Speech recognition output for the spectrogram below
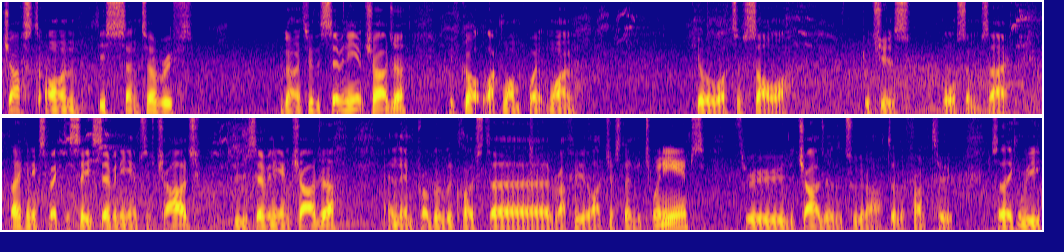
just on this center roof going through the 70 amp charger, you've got like 1.1 kilowatts of solar, which is awesome. So they can expect to see 70 amps of charge through the 70 amp charger and then probably close to roughly like just over 20 amps through the charger that's looking after the front two. So they can be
